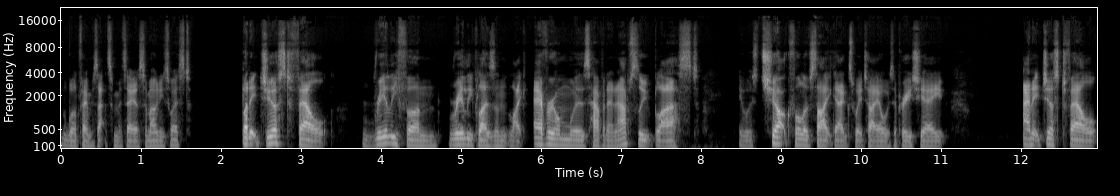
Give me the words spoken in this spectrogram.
world famous actor Matteo Simoni twist. But it just felt really fun, really pleasant. Like everyone was having an absolute blast. It was chock full of sight gags, which I always appreciate. And it just felt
